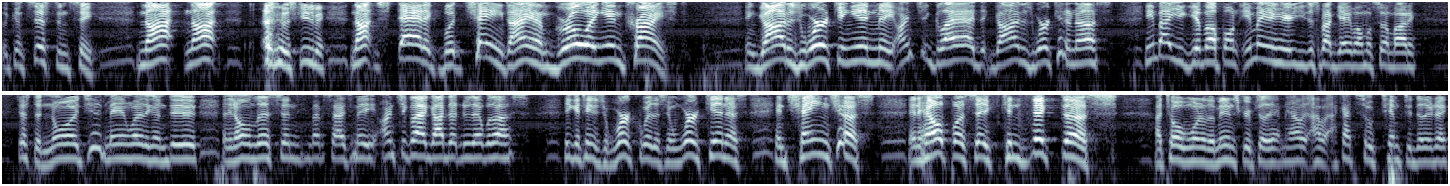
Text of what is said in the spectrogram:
but consistency. Not, not, excuse me, not static, but change. I am growing in Christ and God is working in me. Aren't you glad that God is working in us? Anybody you give up on? Anybody here you just about gave up on somebody? Just annoyed you, man. What are they going to do? And they don't listen. Besides me, aren't you glad God doesn't do that with us? He continues to work with us and work in us and change us and help us and convict us. I told one of the men's groups the other day, man, I, I got so tempted the other day.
